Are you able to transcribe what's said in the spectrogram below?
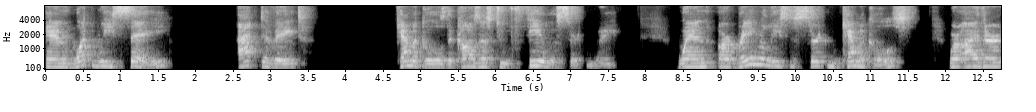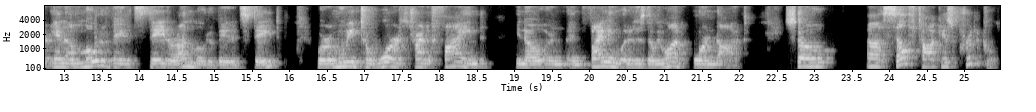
and what we say activate chemicals that cause us to feel a certain way. When our brain releases certain chemicals, we're either in a motivated state or unmotivated state. We're moving towards trying to find, you know, and, and finding what it is that we want or not. So, uh, self talk is critical.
